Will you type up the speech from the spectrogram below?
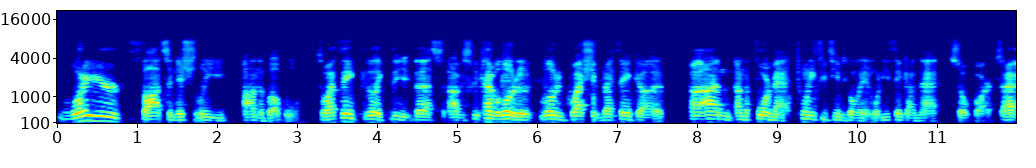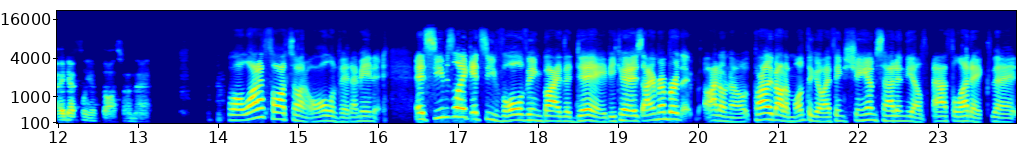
what are your thoughts initially on the bubble? So I think like the that's obviously kind of a loaded loaded question, but I think uh, Uh, on on the format, 22 teams going in. What do you think on that so far? 'Cause I, I definitely have thoughts on that. Well, a lot of thoughts on all of it. I mean, it seems like it's evolving by the day because I remember that, I don't know, probably about a month ago, I think Shams had in the Athletic that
